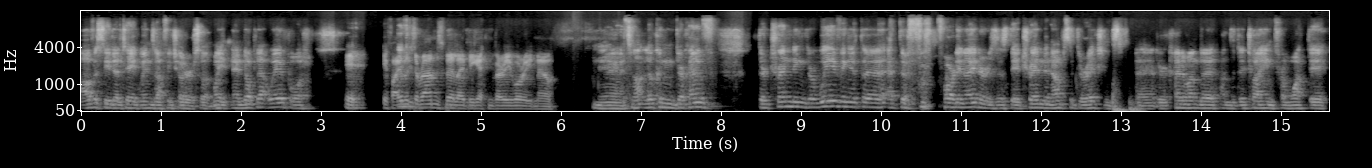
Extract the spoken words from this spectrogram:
obviously they'll take wins off each other, so it might end up that way. But it, if I was the Ramsville, I'd be getting very worried now. Yeah, it's not looking. They're kind of they're trending, they're waving at the at the 49ers as they trend in opposite directions. Uh, they're kind of on the on the decline from what they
